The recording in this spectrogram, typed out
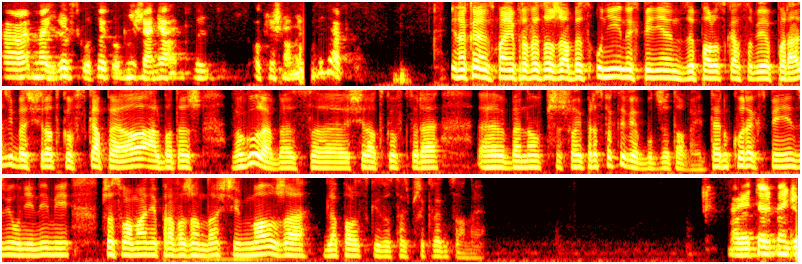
a na ile wskutek obniżania określonych wydatków. I na koniec, panie profesorze, a bez unijnych pieniędzy Polska sobie poradzi, bez środków z KPO, albo też w ogóle bez e, środków, które e, będą w przyszłej perspektywie budżetowej. Ten kurek z pieniędzmi unijnymi przez łamanie praworządności może dla Polski zostać przykręcony. Ale też będzie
